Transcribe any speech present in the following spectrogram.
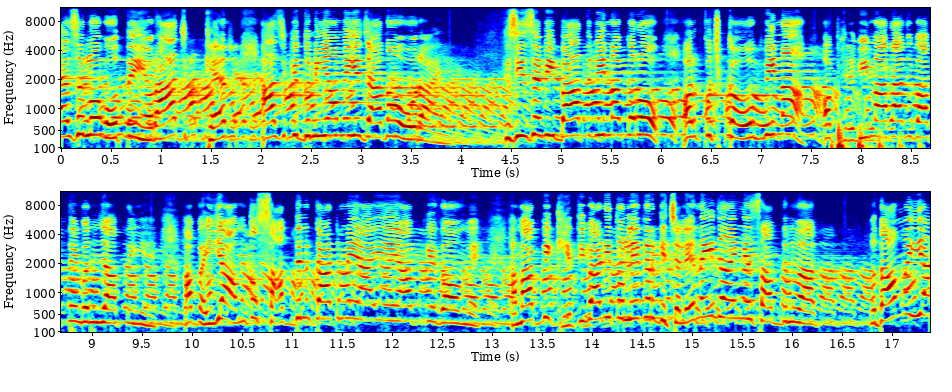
ऐसे लोग होते हैं और आज, खैर, आज की दुनिया में ये ज़्यादा हो रहा है। किसी से भी बात भी ना करो और कुछ कहो भी ना, और फिर भी महाराज बातें बन जाती हैं। अब भैया, हम तो सात दिन काटने आए हैं आपके गाँव में। हम आपकी खेती बाड़ी तो लेकर के चले नहीं जाएँगे सात दिन बाद। बताओ भैया।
